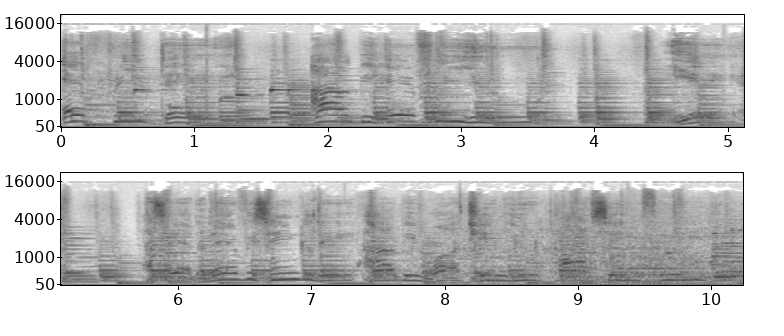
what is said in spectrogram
Every day I'll be here for you. Yeah, I said that every single day I'll be watching you passing through.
